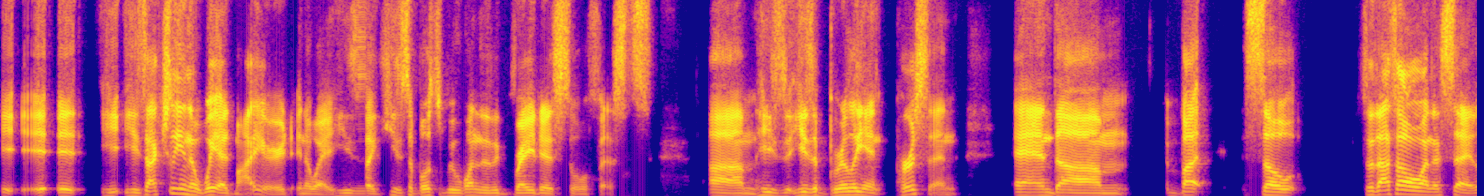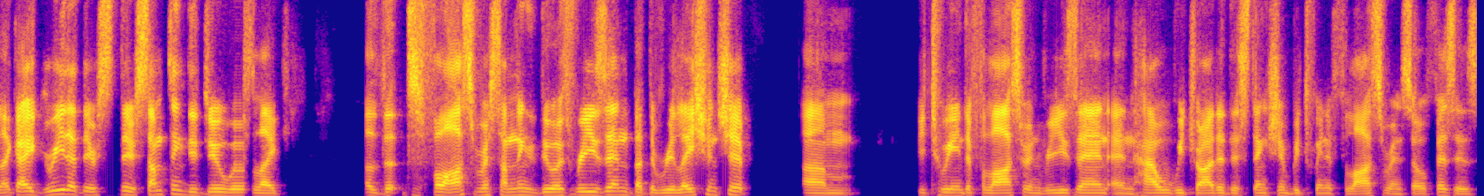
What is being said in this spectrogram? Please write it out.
it, it, he's actually in a way admired in a way. He's like he's supposed to be one of the greatest sophists. Um, he's he's a brilliant person, and um, but so so that's all I want to say. Like I agree that there's there's something to do with like uh, the philosopher, something to do with reason, but the relationship um between the philosopher and reason and how we draw the distinction between the philosopher and sophist is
